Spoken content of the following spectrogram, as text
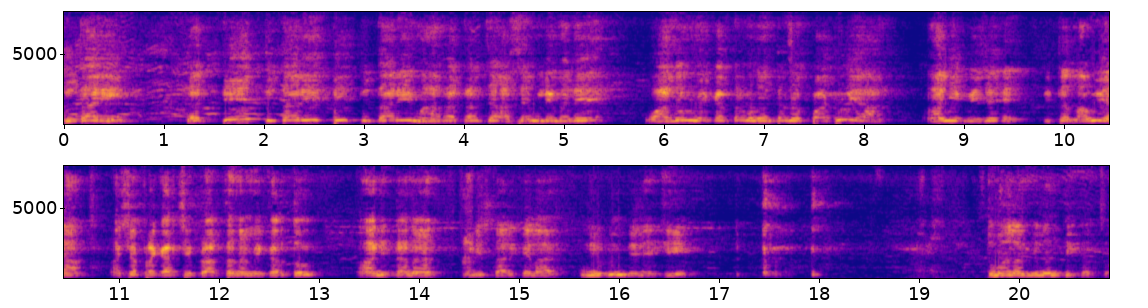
तुतारी. तर ती तुतारी ती तुतारी महाराष्ट्राच्या असेंब्लीमध्ये वाजवण्याकरता म्हणून त्यांना पाठवूया आणि विजय तिथं लावूया अशा प्रकारची प्रार्थना मी करतो. आणि त्यांना वीस तारखेला निवडून देण्याची तुम्हाला विनंती करतो.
